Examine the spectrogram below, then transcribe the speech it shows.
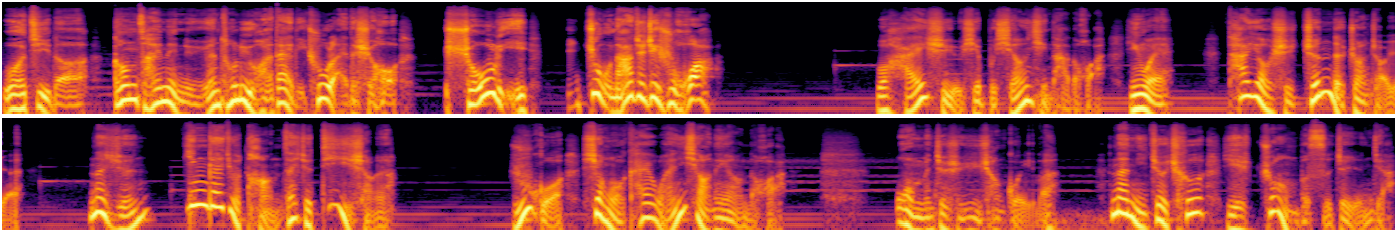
我记得刚才那女人从绿化带里出来的时候，手里就拿着这束花。我还是有些不相信他的话，因为他要是真的撞着人，那人应该就躺在这地上呀。如果像我开玩笑那样的话，我们这是遇上鬼了，那你这车也撞不死这人家。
